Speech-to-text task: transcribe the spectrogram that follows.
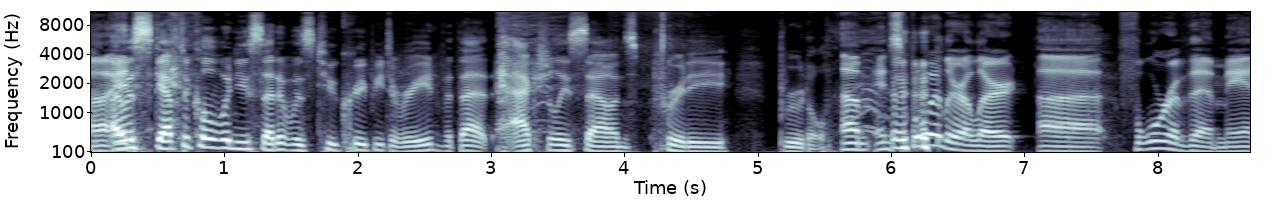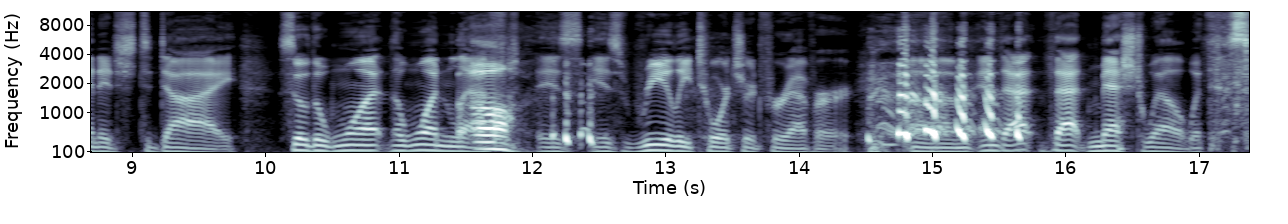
I was skeptical when you said it was too creepy to read, but that actually sounds pretty brutal. Um, and spoiler alert: uh, four of them managed to die. So the one, the one left Oh. is is really tortured forever, um, and that that meshed well with this.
